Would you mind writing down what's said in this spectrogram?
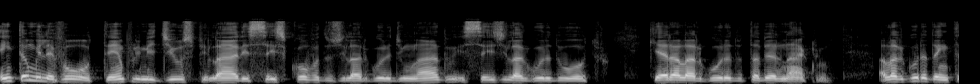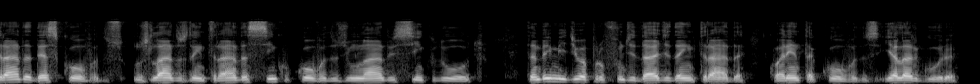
Então me levou ao templo e mediu os pilares, seis côvados de largura de um lado e seis de largura do outro, que era a largura do tabernáculo. A largura da entrada, dez côvados, os lados da entrada, cinco côvados de um lado e cinco do outro. Também mediu a profundidade da entrada, quarenta côvados, e a largura,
